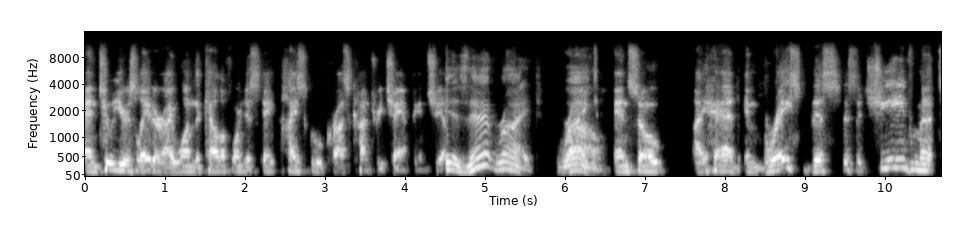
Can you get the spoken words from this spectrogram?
And two years later, I won the California State High School Cross Country Championship. Is that right? Right. Wow. And so I had embraced this, this achievement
